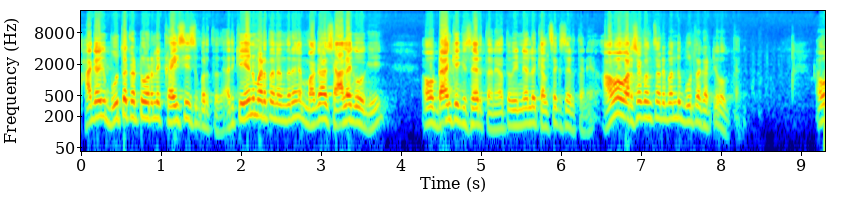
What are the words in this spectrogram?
ಹಾಗಾಗಿ ಭೂತ ಕಟ್ಟುವರಲ್ಲಿ ಕ್ರೈಸಿಸ್ ಬರ್ತದೆ. ಅದಕ್ಕೆ ಏನು ಮಾಡ್ತಾನೆ ಅಂದರೆ, ಮಗ ಶಾಲೆಗೆ ಹೋಗಿ ಅವ ಬ್ಯಾಂಕಿಗೆ ಸೇರ್ತಾನೆ ಅಥವಾ ಇನ್ನೆಲ್ಲೋ ಕೆಲಸಕ್ಕೆ ಸೇರ್ತಾನೆ. ಅವ ವರ್ಷಕ್ಕೊಂದ್ಸರಿ ಬಂದು ಭೂತ ಕಟ್ಟಿ ಹೋಗ್ತಾನೆ. ಅವ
